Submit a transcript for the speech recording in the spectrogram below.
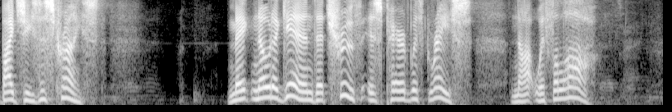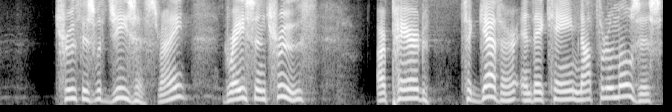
by Jesus Christ. Make note again that truth is paired with grace, not with the law. Truth is with Jesus, right? Grace and truth are paired together, and they came not through Moses,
